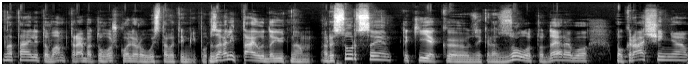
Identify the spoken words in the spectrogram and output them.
на тайлі, то вам треба того ж кольору виставити міпл. Взагалі, тайли дають нам ресурси, такі як е, якраз золото, дерево, покращення.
